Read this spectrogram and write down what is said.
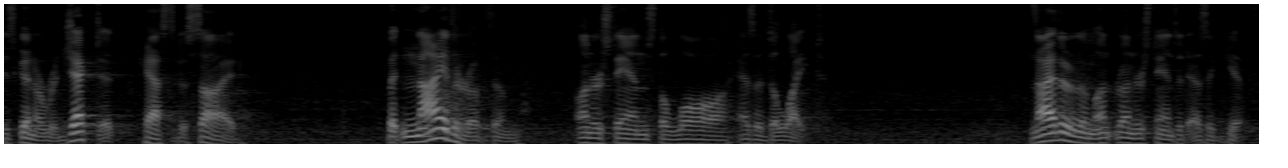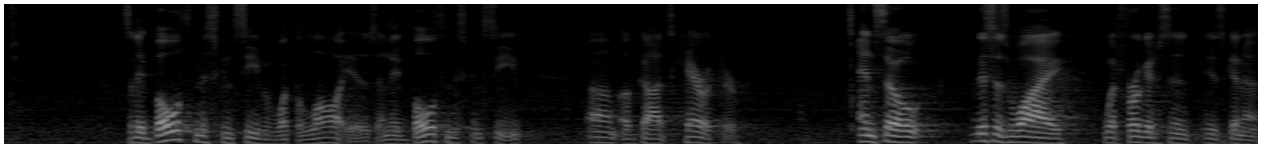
is going to reject it, cast it aside. But neither of them understands the law as a delight. Neither of them un- understands it as a gift. So they both misconceive of what the law is, and they both misconceive um, of God's character. And so this is why what Ferguson is going to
